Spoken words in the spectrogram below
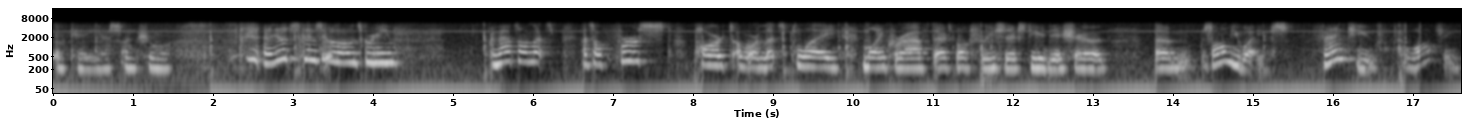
Okay, yes, I'm sure. And you're just gonna see a lone screen. And that's our let's that's our first part of our Let's Play Minecraft Xbox 360 edition um, Zombie Waves. Thank you for watching.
